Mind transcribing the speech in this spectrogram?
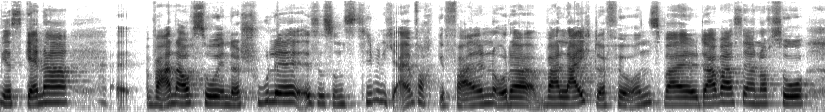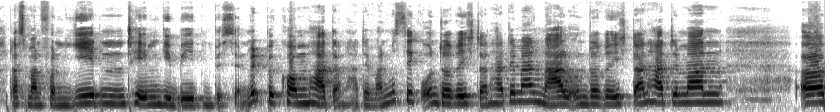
wir Scanner äh, waren auch so in der Schule, ist es uns ziemlich einfach gefallen oder war leichter für uns, weil da war es ja noch so, dass man von jedem Themengebiet ein bisschen mitbekommen hat. Dann hatte man Musikunterricht, dann hatte man Malunterricht, dann hatte man äh,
